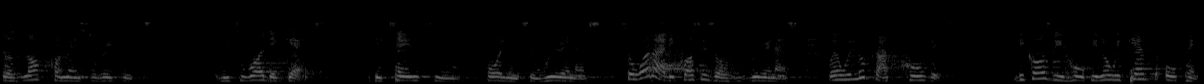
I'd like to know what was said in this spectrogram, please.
does not commensurate with, with what they get, they tend to fall into weariness. So what are the causes of weariness? When we look at COVID, because we hope, you know, we kept open,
